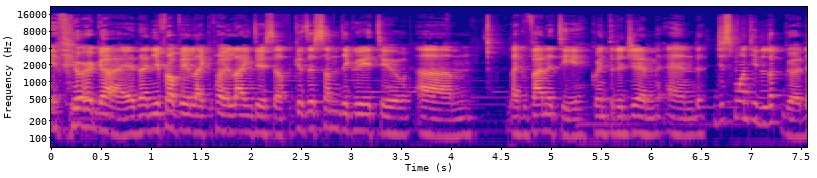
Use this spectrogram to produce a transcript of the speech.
if you're a guy, then you're probably like probably lying to yourself because there's some degree to um, like vanity, going to the gym and just wanting to look good.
